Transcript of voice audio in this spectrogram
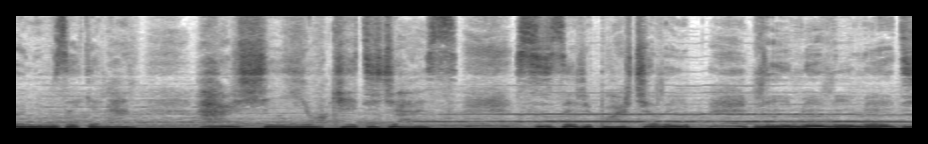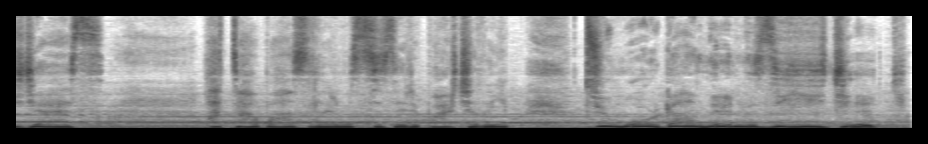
Önümüze gelen her şeyi yok edeceğiz. Sizleri parçalayıp lime lime edeceğiz. Hatta bazılarımız sizleri parçalayıp tüm organlarınızı yiyecek.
